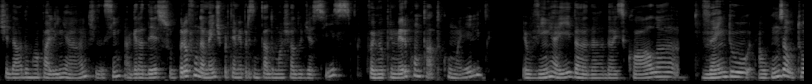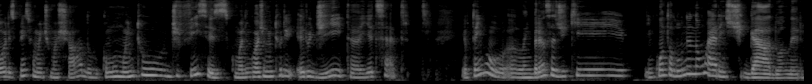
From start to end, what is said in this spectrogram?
te dado uma palhinha antes, assim. Agradeço profundamente por ter me apresentado o Machado de Assis. Foi meu primeiro contato com ele. Eu vim aí da, da, da escola vendo alguns autores, principalmente o Machado, como muito difíceis, com uma linguagem muito erudita e etc. Eu tenho ah, lembranças de que, enquanto aluno, eu não era instigado a ler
